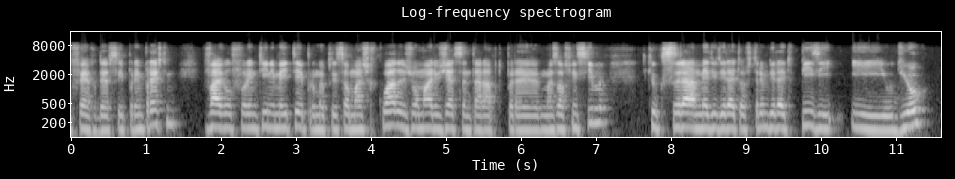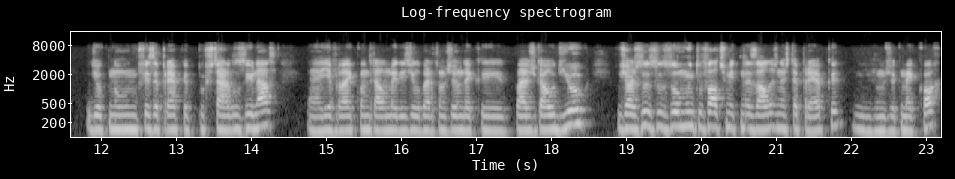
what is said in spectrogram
o Ferro deve sair por empréstimo, Weigl, Florentino e Meite por uma posição mais recuada, João Mário Jetson estar apto para mais ofensiva, aquilo que será médio direito ou extremo direito, Pizzi e o Diogo. O Diogo não fez a pré-época por estar lesionado. Uh, e a verdade é que quando Almeida e Gilberto vamos ver onde é que vai jogar o Diogo. O Jorge Jesus usou muito o Waldschmidt nas aulas nesta pré-época e vamos ver como é que corre.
